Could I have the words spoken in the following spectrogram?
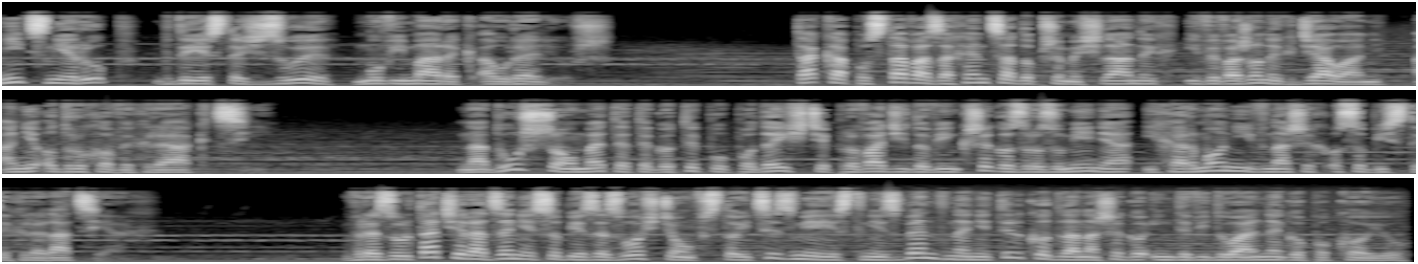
Nic nie rób, gdy jesteś zły, mówi Marek Aureliusz. Taka postawa zachęca do przemyślanych i wyważonych działań, a nie odruchowych reakcji. Na dłuższą metę tego typu podejście prowadzi do większego zrozumienia i harmonii w naszych osobistych relacjach. W rezultacie radzenie sobie ze złością w stoicyzmie jest niezbędne nie tylko dla naszego indywidualnego pokoju,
